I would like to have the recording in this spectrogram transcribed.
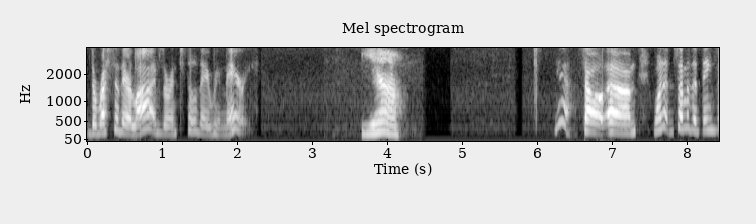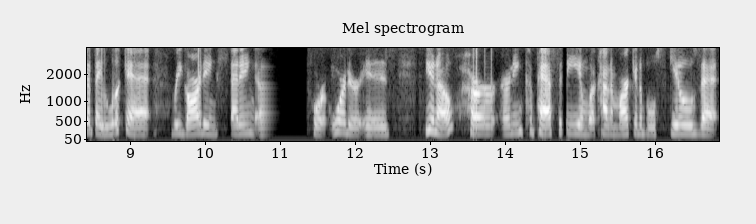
the rest of their lives or until they remarry. Yeah. Yeah. So um, one of some of the things that they look at regarding setting a court order is, you know, her earning capacity and what kind of marketable skills that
